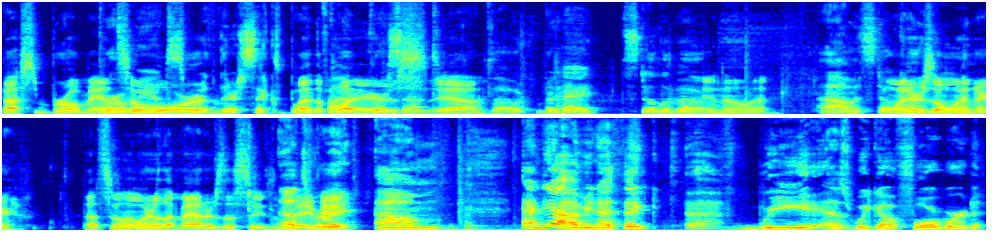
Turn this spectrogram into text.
best bromance, bromance award with their six by point the five players. percent Yeah, vote. But hey, still the vote. you know what? Um, it's still Winner's a winner. That's the only winner that matters this season, That's baby. right. Um, and yeah, I mean, I think uh, we, as we go forward,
